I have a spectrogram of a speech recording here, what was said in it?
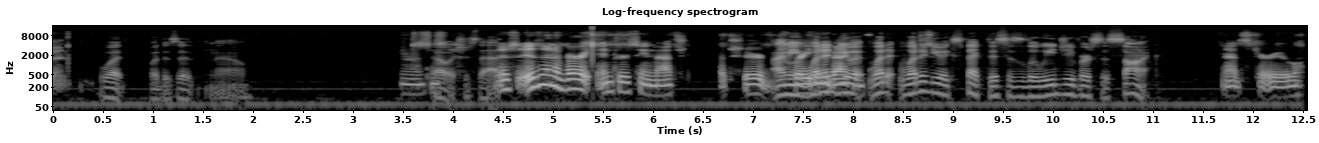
Good. What? What is it now? You know what I'm saying? Oh, it's just that. This isn't a very interesting match. To watch. They're I mean, what did you and- what what did you expect? This is Luigi versus Sonic. That's true.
